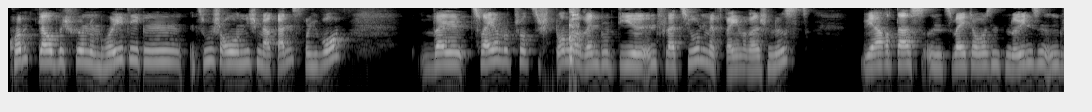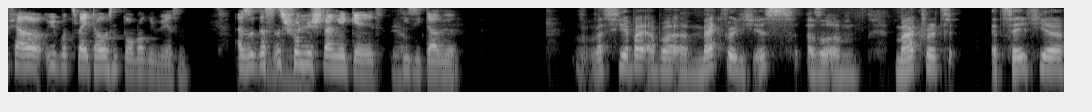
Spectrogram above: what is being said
kommt, glaube ich, für einen heutigen Zuschauer nicht mehr ganz rüber weil 240 Dollar, wenn du die Inflation mit reinrechnest, wäre das in 2019 ungefähr über 2000 Dollar gewesen. Also das ist schon mhm. nicht lange Geld, ja. die sie da will. Was hierbei aber äh, merkwürdig ist, also ähm, Margaret erzählt hier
